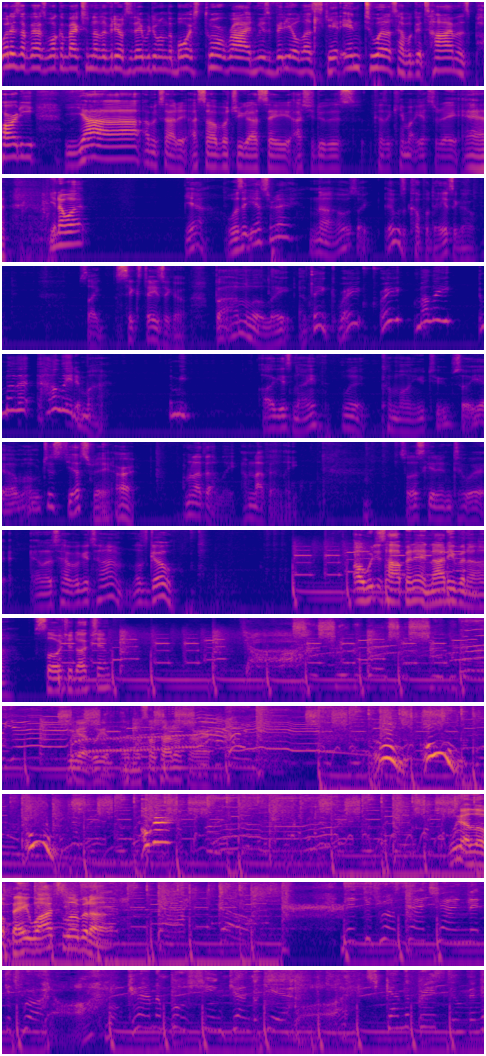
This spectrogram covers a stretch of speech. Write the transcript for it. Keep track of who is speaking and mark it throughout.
Speaker 1: What is up guys? Welcome back to another video. Today we're doing the Boyz Thrill Ride music video. Let's get into it. Let's have a good time. Let's party. Yeah, I'm excited. I saw a bunch of you guys say I should do this because it came out yesterday. And you know what? Yeah. Was it yesterday? No, it was like, it was a couple days ago. It's like six days ago. But I'm a little late, I think, right? Right? Am I late? Am I that? How late am I? Let me, August 9th when it come on YouTube. So yeah, I'm, I'm just yesterday. All right. I'm not that late. I'm not that late. So let's get into it and let's have a good time. Let's go. Oh, we just hopping in. Not even a slow introduction. We got we got uh, no subtitles. All right. Ooh, ooh, ooh. Okay. We got a little Baywatch, a little bit of.
Speaker 2: 느껴줘 살짝 느껴줘 뭔가는 무신경하게 시간은 freeze 투명하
